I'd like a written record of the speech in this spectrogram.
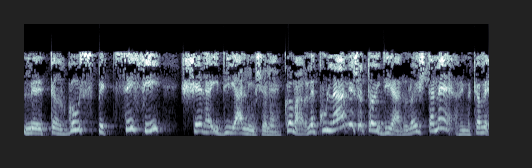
לתרגום ספציפי של האידיאלים שלהם. כלומר, לכולם יש אותו אידיאל, הוא לא ישתנה, אני מקווה.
